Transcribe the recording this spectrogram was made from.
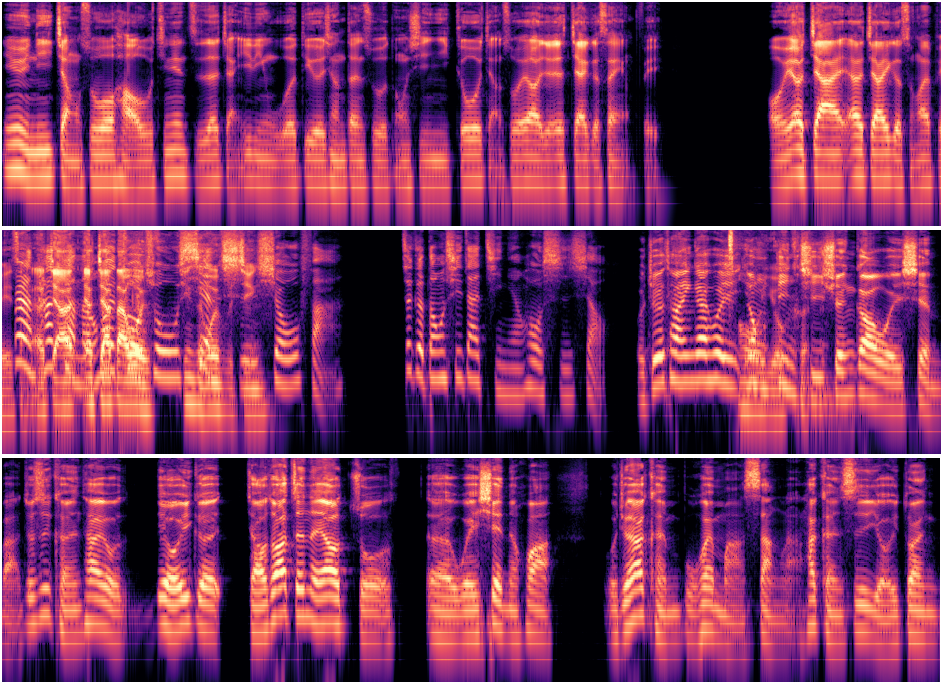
因为你讲说好，我今天只是在讲一零五二第二项弹数的东西，你跟我讲说要要加一个赡养费，哦要加要加一个损害赔偿，他要加要可能会加大卫做出精神慰限时抚金，修法，这个东西在几年后失效。我觉得他应该会哦用定期宣告违宪吧，就是可能他有有一个，假如说他真的要做呃违宪的话，我觉得他可能不会马上啦，他可能是有一段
